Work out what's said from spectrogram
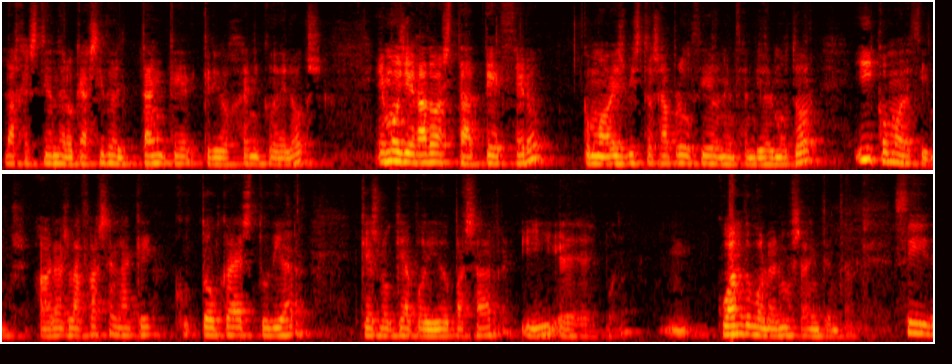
La gestión de lo que ha sido el tanque criogénico del OX. Hemos llegado hasta T0. Como habéis visto, se ha producido un encendido del motor. Y como decimos, ahora es la fase en la que toca estudiar qué es lo que ha podido pasar y, eh, bueno, cuándo volveremos a intentarlo. Sí,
